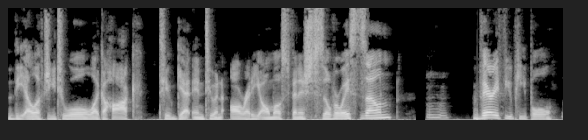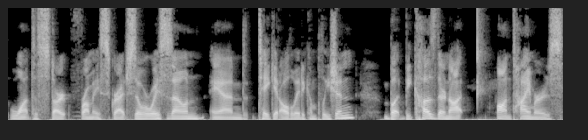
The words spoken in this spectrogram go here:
the LFG tool like a hawk to get into an already almost finished silver waste zone. hmm Very few people want to start from a scratch silver waste zone and take it all the way to completion, but because they're not on timers,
